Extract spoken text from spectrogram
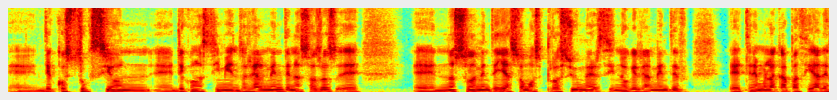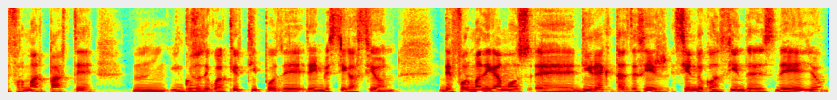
eh, de construcción eh, de conocimiento. Realmente nosotros eh, no solamente ya somos prosumers, sino que realmente tenemos la capacidad de formar parte mm, incluso de cualquier tipo de, investigación, de forma, digamos, directa, es decir, siendo conscientes de ello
